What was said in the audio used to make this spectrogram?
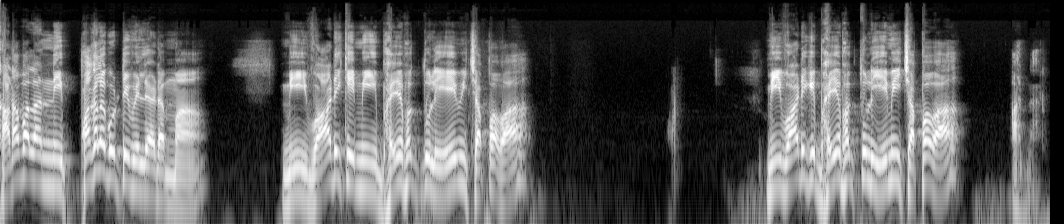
కడవలన్నీ పగలగొట్టి వెళ్ళాడమ్మా. మీ వాడికి మీ భయభక్తులు ఏమి చెప్పవా? మీ వాడికి భయభక్తులు ఏమీ చెప్పవా? అన్నారు.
